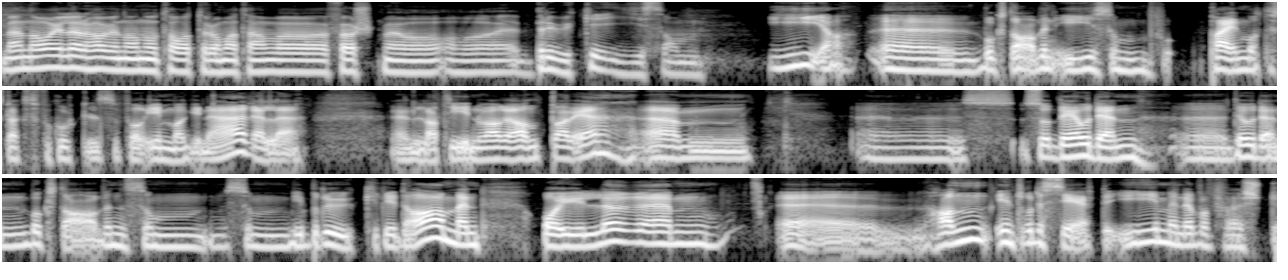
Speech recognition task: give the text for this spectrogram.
Men Euler har vi noen notater om at han var først med å, å bruke i som I, ja, eh, bokstaven I som på en måte slags forkortelse for imaginær, eller en latin variant av det. Um, eh, s- så det er jo den, eh, det er jo den bokstaven som, som vi bruker i dag. Men Euler eh, han introduserte I, men det var først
